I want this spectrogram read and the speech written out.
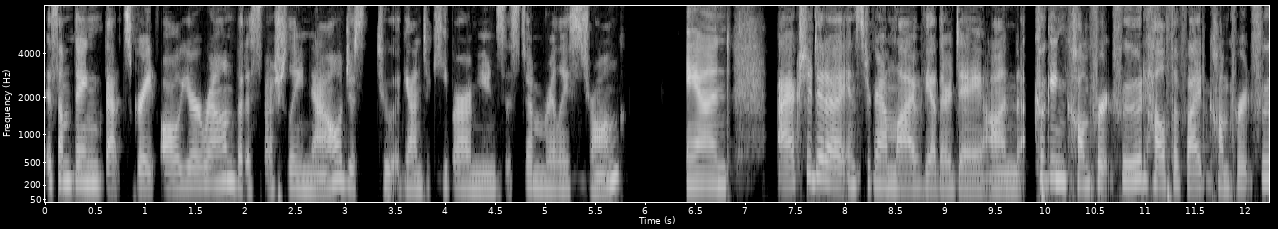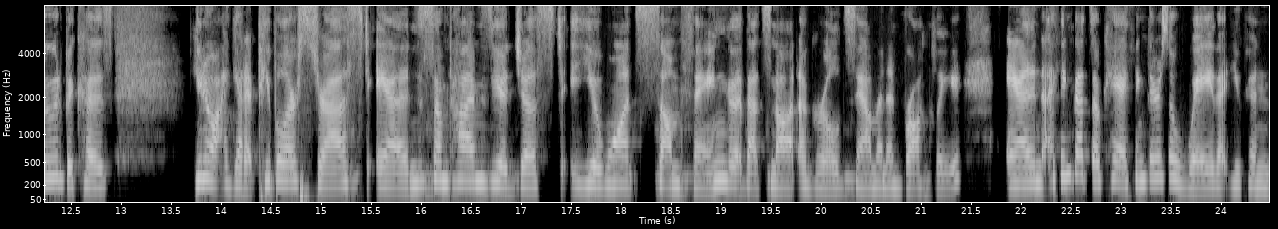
is something that's great all year round, but especially now, just to, again, to keep our immune system really strong. And I actually did an Instagram live the other day on cooking comfort food, healthified comfort food, because you know i get it. People are mm-hmm. stressed and mm-hmm. sometimes you just you want something that's not a grilled mm-hmm. salmon and broccoli and i think that's okay. I think there's a way that you can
